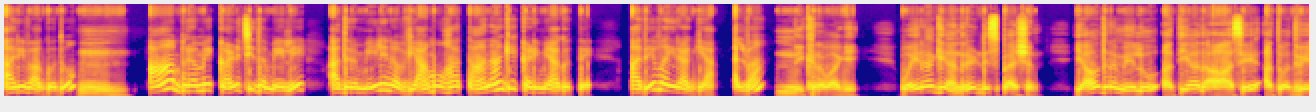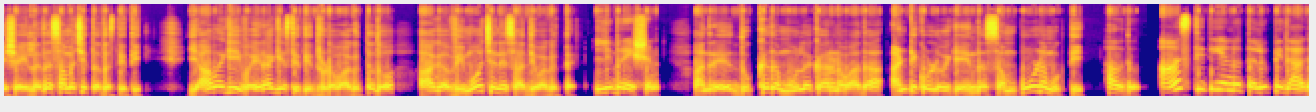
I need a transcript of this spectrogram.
ಅರಿವಾಗೋದು ಆ ಭ್ರಮೆ ಕಳಚಿದ ಮೇಲೆ ಅದರ ಮೇಲಿನ ವ್ಯಾಮೋಹ ತಾನಾಗೆ ಕಡಿಮೆ ಆಗುತ್ತೆ. ಅದೇ ವೈರಾಗ್ಯ ಅಲ್ವಾ? ನಿಖರವಾಗಿ. ವೈರಾಗ್ಯ ಅಂದ್ರೆ ಡಿಸ್ಪ್ಯಾಷನ್ ಯಾವುದರ ಮೇಲೂ ಅತಿಯಾದ ಆಸೆ ಅಥವಾ ದ್ವೇಷ ಇಲ್ಲದ ಸಮಚಿತ್ತದ ಸ್ಥಿತಿ. ಯಾವಾಗ ಈ ವೈರಾಗ್ಯ ಸ್ಥಿತಿ ದೃಢವಾಗುತ್ತದೋ ಆಗ ವಿಮೋಚನೆ ಸಾಧ್ಯವಾಗುತ್ತೆ. ಲಿಬರೇಷನ್ ಅಂದ್ರೆ ದುಃಖದ ಮೂಲ ಕಾರಣವಾದ ಅಂಟಿಕೊಳ್ಳುವಿಕೆಯಿಂದ ಸಂಪೂರ್ಣ ಮುಕ್ತಿ. ಹೌದು. ಆ ಸ್ಥಿತಿಯನ್ನು ತಲುಪಿದಾಗ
